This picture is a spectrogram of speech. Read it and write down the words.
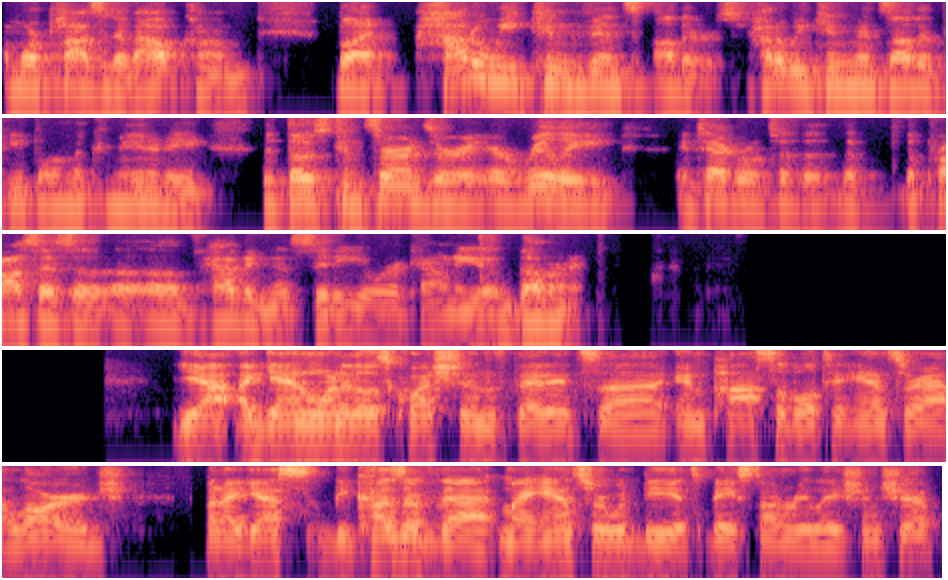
a more positive outcome. But how do we convince others? How do we convince other people in the community that those concerns are, are really integral to the, the, the process of, of having a city or a county of governing? Yeah again one of those questions that it's uh, impossible to answer at large but I guess because of that, my answer would be it's based on relationship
